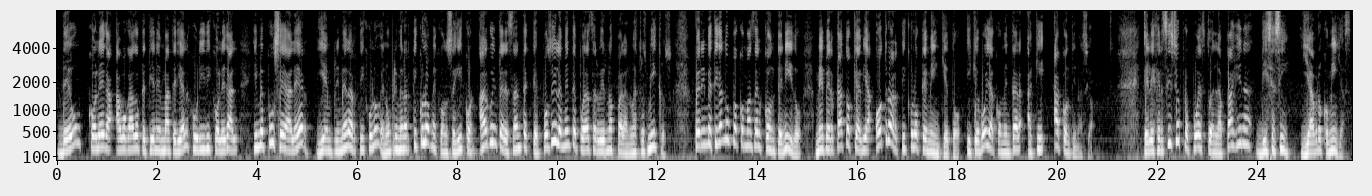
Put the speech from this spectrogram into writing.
de un colega abogado que tiene material jurídico legal y me puse a leer y en primer artículo, en un primer artículo me conseguí con algo interesante que posiblemente pueda servirnos para nuestros micros. Pero investigando un poco más el contenido, me percato que había otro artículo que me inquietó y que voy a comentar aquí a continuación. El ejercicio propuesto en la página dice así, y abro comillas,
